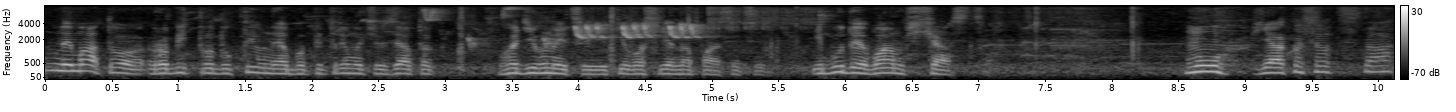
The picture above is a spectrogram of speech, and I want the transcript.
Нема, то робіть продуктивний або підтримуючий взяток годівниці, які у вас є на пасіці. І буде вам щастя. Ну, якось от так.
